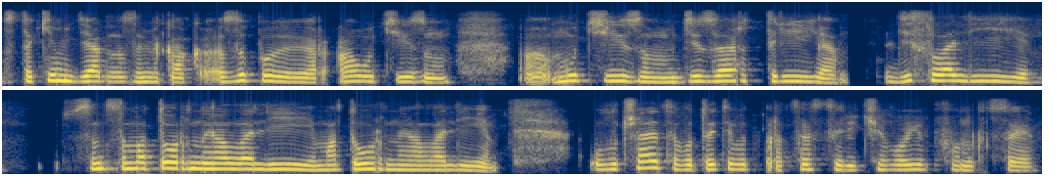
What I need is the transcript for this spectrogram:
с такими диагнозами, как ЗПР, аутизм, э, мутизм, дизартрия, дислалии, сенсомоторные алалии, моторные алалии. Улучшаются вот эти вот процессы речевой функции.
